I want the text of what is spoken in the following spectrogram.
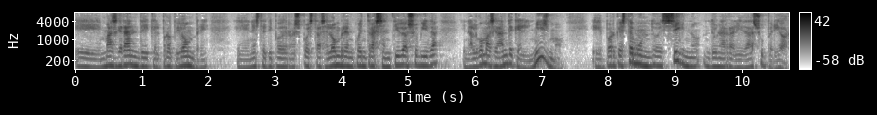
eh, más grande que el propio hombre. En este tipo de respuestas el hombre encuentra sentido a su vida en algo más grande que él mismo, eh, porque este mundo es signo de una realidad superior.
